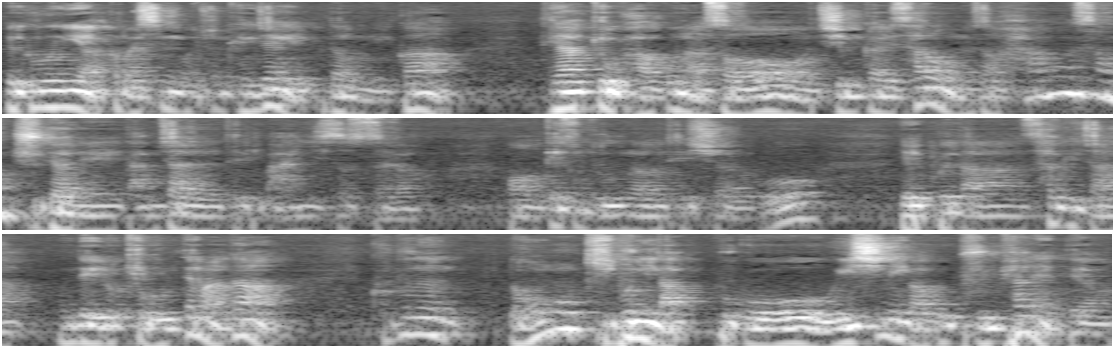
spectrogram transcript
그분이 아까 말씀드린 것처럼 굉장히 예쁘다 보니까 대학교 가고 나서 지금까지 살아오면서 항상 주변에 남자들이 많이 있었어요. 어, 계속 누군가가 대시하고 예쁘다 사귀자. 근데 이렇게 올 때마다 그분은 너무 기분이 나쁘고 의심이 가고 불편했대요.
